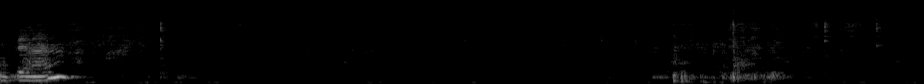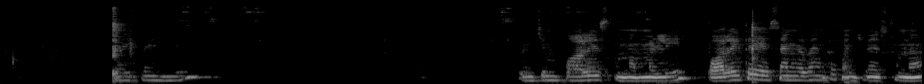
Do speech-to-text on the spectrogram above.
ఓకేనా? అయిపోయింది. కొంచెం పాలు వేసుకుందాం మళ్ళీ. పాలు అయితే వేసాను కదా ఇంకా కొంచెం వేసుకుందాం.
